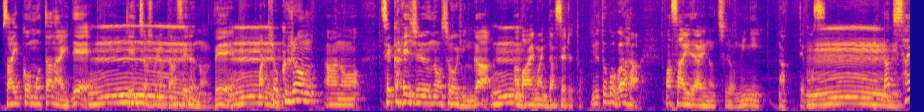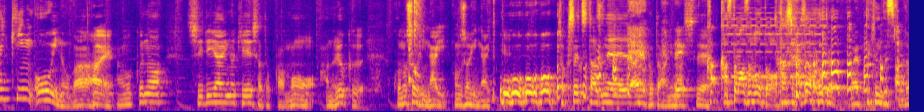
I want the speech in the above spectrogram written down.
在庫を持たないでうん。現地の商品を出せるのでうん。まあ、極論あの世界中の商品が、うん。まあ、に出せるというところが、まあ、最大の強みになってます。うん。あと最近多いのが、はい。僕の知り合いの経営者とかもあのよくこの商品ないこの商品ないって直接尋ねられることがありまして。えカカスタマーサポート？カスタマーサポートをやってるんですけど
